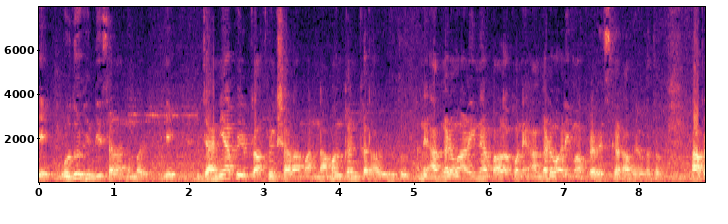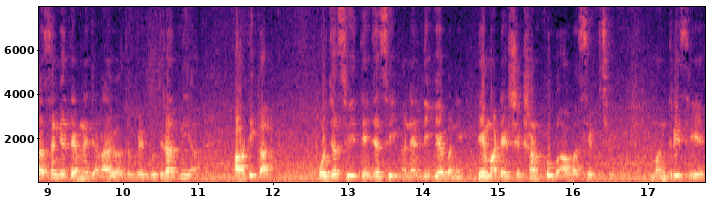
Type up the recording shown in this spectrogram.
એક, ઉર્દુ હિન્દી શાળા નંબર એક, જાનિયાપીર પ્રાથમિક શાળામાં નામાંકન કરાવ્યું હતું અને આંગણવાડીના બાળકોને આંગણવાડીમાં પ્રવેશ કરાવ્યો હતો. આ પ્રસંગે તેમણે જણાવ્યું હતું કે ગુજરાતની આવતીકાલ ઓજસ્વી, તેજસ્વી અને દિવ્ય બને તે માટે શિક્ષણ ખૂબ આવશ્યક છે. મંત્રીશ્રીએ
